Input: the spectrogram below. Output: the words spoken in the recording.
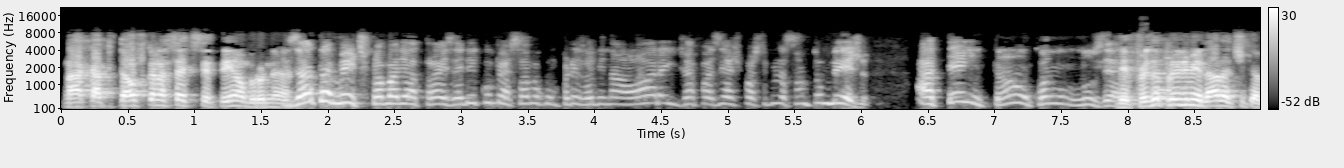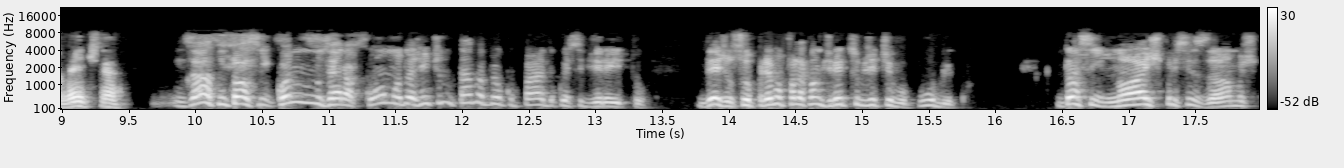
na capital fica na 7 de setembro, né? Exatamente, ficava ali atrás ali, conversava com o preso ali na hora e já fazia a resposta à acusação. Então, veja, até então, quando nos era. Defesa preliminar, antigamente, né? Exato, então, assim, quando nos era cômodo, a gente não estava preocupado com esse direito. Veja, o Supremo fala que é um direito subjetivo público. Então, assim, nós precisamos,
